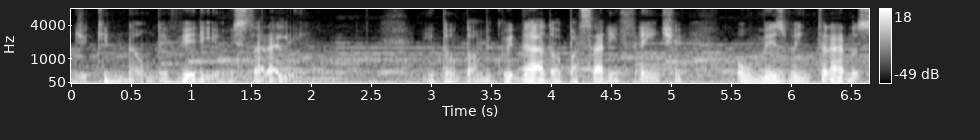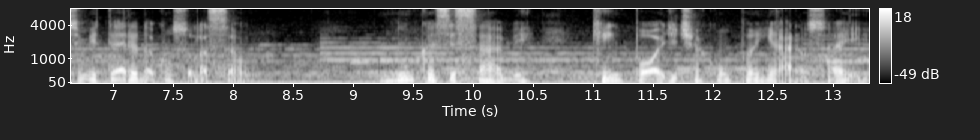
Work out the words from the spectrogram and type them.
de que não deveriam estar ali. Então tome cuidado ao passar em frente ou mesmo entrar no cemitério da consolação. Nunca se sabe quem pode te acompanhar ao sair.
